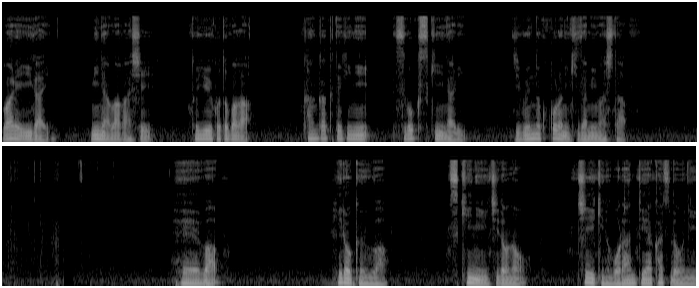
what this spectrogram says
我以外皆我が師という言葉が感覚的にすごく好きになり自分の心に刻みました。平和。ヒロ君は月に一度の地域のボランティア活動に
